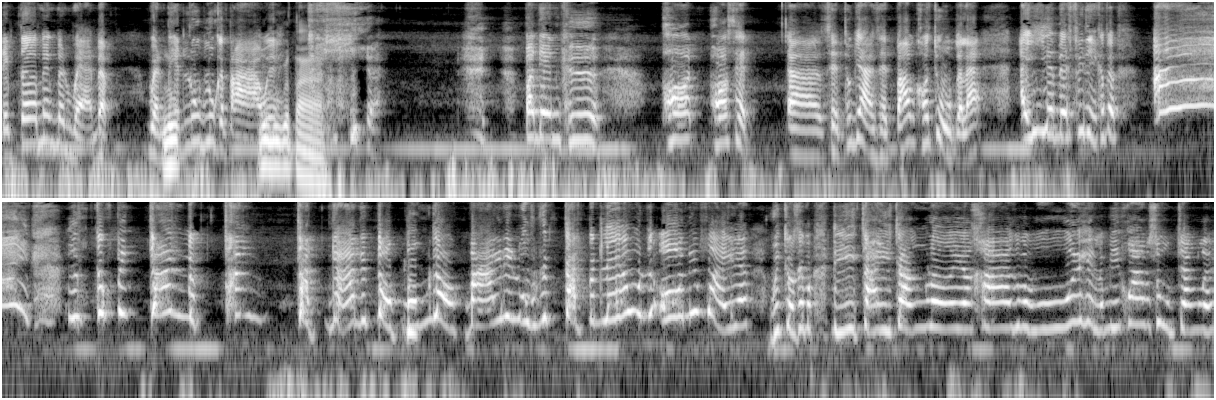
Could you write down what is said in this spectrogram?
Dexter แม่งเป็นแหวนแบบแหวนเพชรรูปลูกกระตาลูเว้กยลูกตา ประเด็นคือ พอ พอเสร็จ อ่า เสร็จทุกอย่างเสร็จปั๊บเขาจูบกันแล้ว ไอ้เฮีย Beth Phoenix เขาแบบอ้าย ต้องไปจ้างแบบช่างจัดงานในตกแต่งดอกไม้เนี่ยโอ้มันจัดมันแล้วโอ้ไม่ไหวแล้ว Vic Joseph บอกดีใจจังเลยอะค่ะคือแบบโอ้ยเห็นแล้วมีความสุขจังเลย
